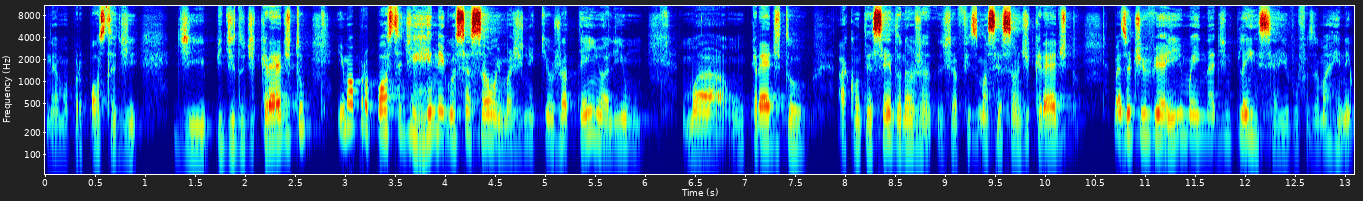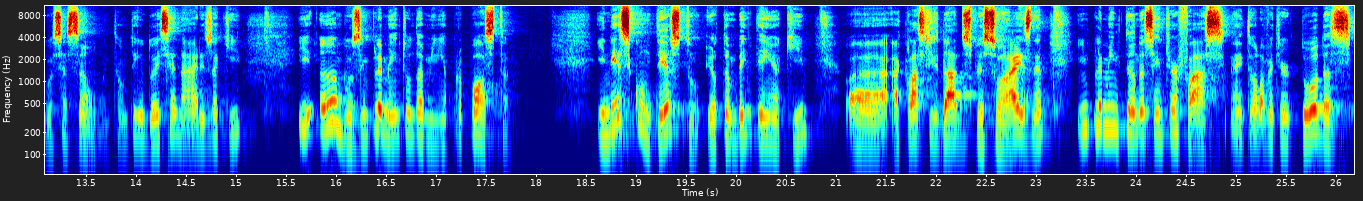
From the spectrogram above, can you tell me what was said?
né, uma proposta de, de pedido de crédito e uma proposta de renegociação. Imagine que eu já tenho ali um, uma, um crédito acontecendo, né, eu já, já fiz uma sessão de crédito, mas eu tive aí uma inadimplência e eu vou fazer uma renegociação. Então tenho dois cenários aqui e ambos implementam da minha proposta. E nesse contexto, eu também tenho aqui uh, a classe de dados pessoais né, implementando essa interface. Né? Então, ela vai ter todas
